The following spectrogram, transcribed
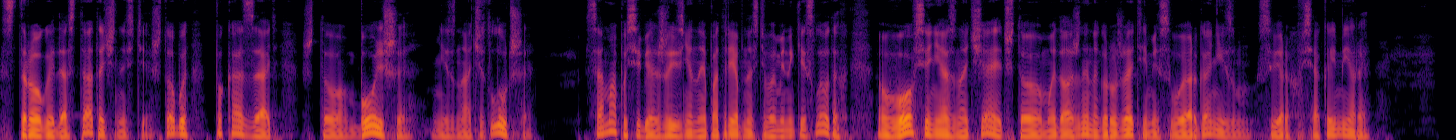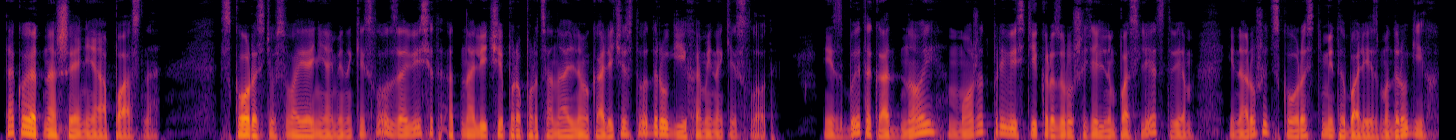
«строгой достаточности», чтобы показать, что «больше» не значит «лучше». Сама по себе жизненная потребность в аминокислотах вовсе не означает, что мы должны нагружать ими свой организм сверх всякой меры. Такое отношение опасно. Скорость усвоения аминокислот зависит от наличия пропорционального количества других аминокислот. Избыток одной может привести к разрушительным последствиям и нарушить скорость метаболизма других.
